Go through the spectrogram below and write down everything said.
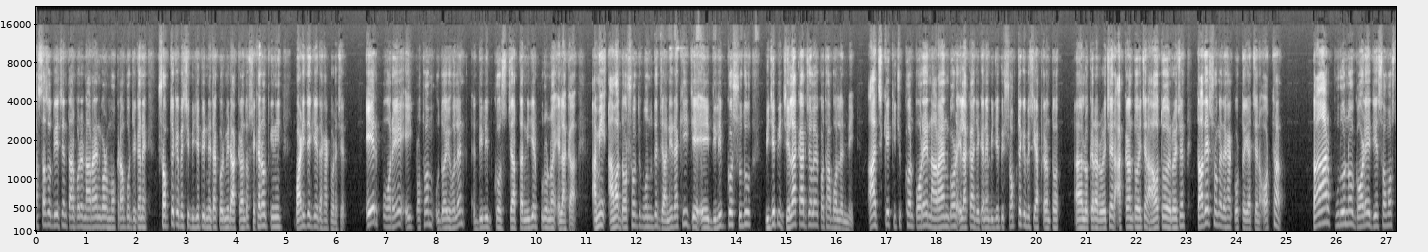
আশ্বাসও দিয়েছেন, তারপরে নারায়ণগড়, মকরামপুর যেখানে সব থেকে বেশি বিজেপির নেতা কর্মীরা আক্রান্ত, সেখানেও তিনি বাড়িতে গিয়ে দেখা করেছেন। এরপরে এই প্রথম উদয় হলেন দিলীপ ঘোষ, যার তার নিজের পুরনো এলাকা। আমি আমার দর্শক বন্ধুদের জানিয়ে রাখি যে এই দিলীপ ঘোষ শুধু বিজেপি জেলা কার্যালয়ে কথা বলেননি আজকে কিছুক্ষণ পরে নারায়ণগড় এলাকা, যেখানে বিজেপির সব থেকে বেশি আক্রান্ত লোকেরা রয়েছেন, আক্রান্ত হয়েছেন, আহত হয়ে রয়েছেন, তাদের সঙ্গে দেখা করতে যাচ্ছেন। অর্থাৎ তার পুরনো গড়ে যে সমস্ত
